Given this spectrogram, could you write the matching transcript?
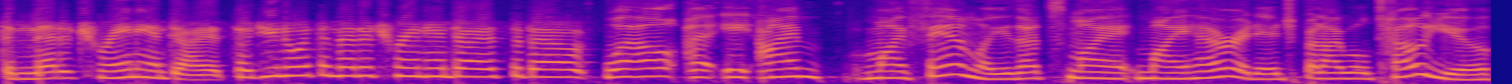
the Mediterranean diet. So, do you know what the Mediterranean diet's about? Well, I, I'm my family. That's my my heritage. But I will tell you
